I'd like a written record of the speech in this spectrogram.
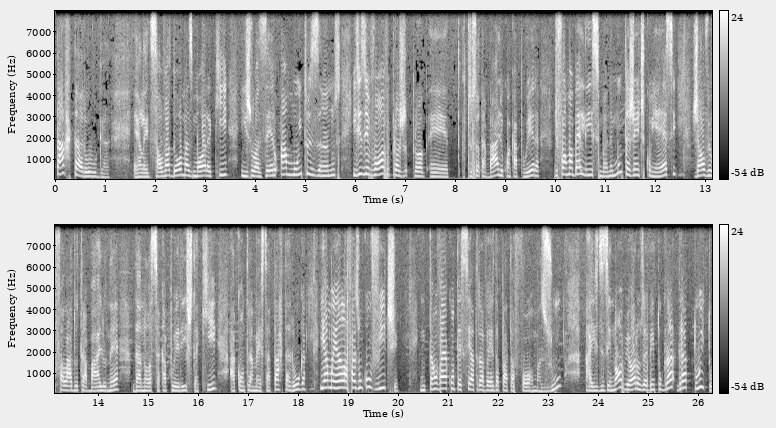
Tartaruga. Ela é de Salvador, mas mora aqui em Juazeiro há muitos anos e desenvolve pro, é, do seu trabalho com a capoeira de forma belíssima, né? Muita gente conhece, já ouviu falar do trabalho, né, da nossa capoeirista aqui, a contramestra Tartaruga, e amanhã ela faz um convite então vai acontecer através da plataforma Zoom, às 19 horas, um evento gra gratuito,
